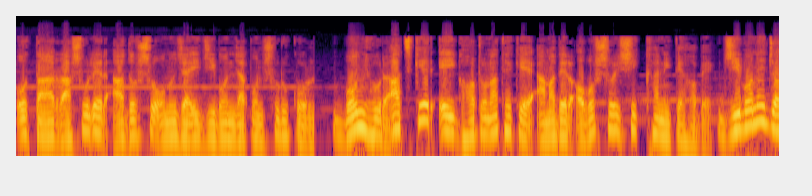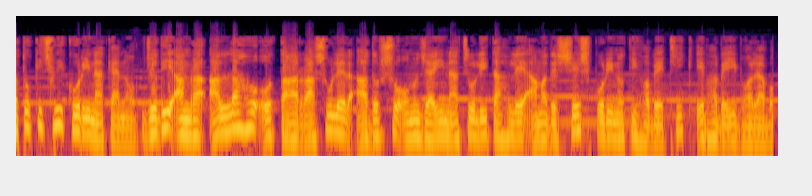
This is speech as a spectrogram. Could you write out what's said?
ও তাঁর রাসূলের আদর্শ অনুযায়ী জীবনযাপন শুরু করল। বন্ধুর, আজকের এই ঘটনা থেকে আমাদের অবশ্যই শিক্ষা নিতে হবে। জীবনে যত কিছুই করি না কেন, যদি আমরা আল্লাহ ও তাঁর রাসূলের আদর্শ অনুযায়ী না চলি, তাহলে আমাদের শেষ পরিণতি হবে ঠিক এভাবেই ভয়াবহ।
